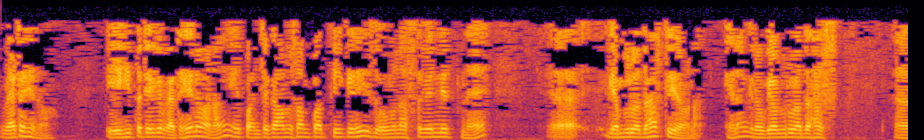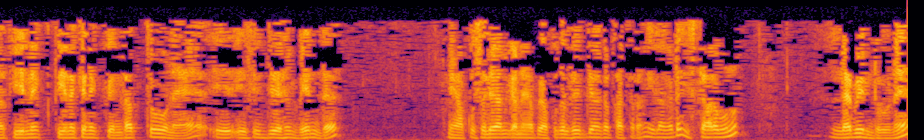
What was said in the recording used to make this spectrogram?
වැටහෙනවා. ඒ හිතට ඒක වැටහෙනවා නම් ඒ පංචකාම සම්පත්තිය කෙරෙහි සෝමනස්ස වෙන්නෙත් නැහැ. ගැඹුරු අදහස් තියෙනවා නම්. එහෙනම් නොගැඹුරු අදහස් තියෙන තියෙන කෙනෙක් වෙන්නත් ඕනේ. ඒ ඒ සිද්ධිය එහෙම වෙන්න මේ අකුසලයන් ගැන අපි අකුසල සිත් ගැන කතා කරන්නේ ඊළඟට ඉෂ්ඨාරමුණු ලැබෙන්න ඕනේ.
